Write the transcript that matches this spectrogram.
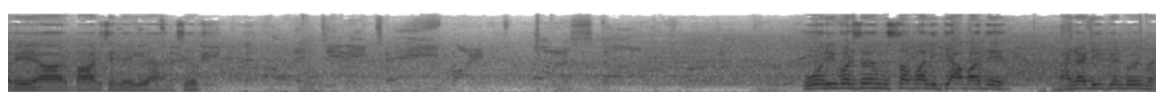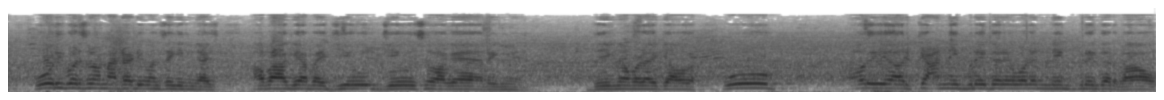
अरे यार, बाहर चले गए यहाँ ओ रिवर्स में मुस्तफ़ा अली क्या बात है। Matt Hardy can do it ओ रिवर्स में मैटाडी वन सेकंड गाइस अब आ गया भाई, जियो जियो से आ गया रिंग में। देखना पड़ेगा क्या होगा। ओ, अरे यार, क्या नेक ब्रेकर है बड़े नेक ब्रेकर भाव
